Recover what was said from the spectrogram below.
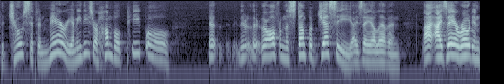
to Joseph and Mary. I mean, these are humble people. They're, they're, they're all from the stump of Jesse, Isaiah 11. Isaiah wrote in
